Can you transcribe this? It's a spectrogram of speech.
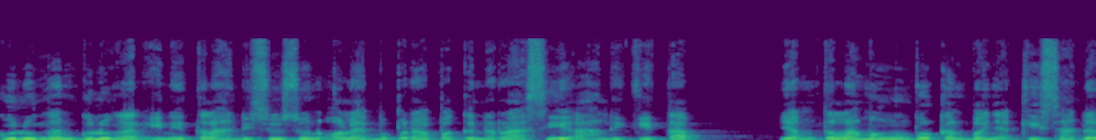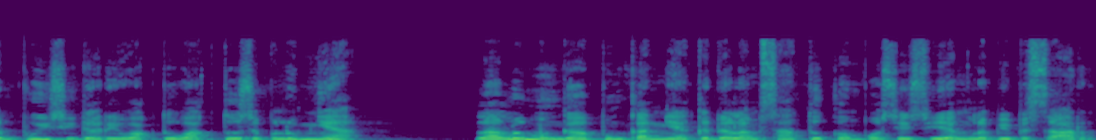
gulungan-gulungan ini telah disusun oleh beberapa generasi ahli kitab yang telah mengumpulkan banyak kisah dan puisi dari waktu-waktu sebelumnya, lalu menggabungkannya ke dalam satu komposisi yang lebih besar,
